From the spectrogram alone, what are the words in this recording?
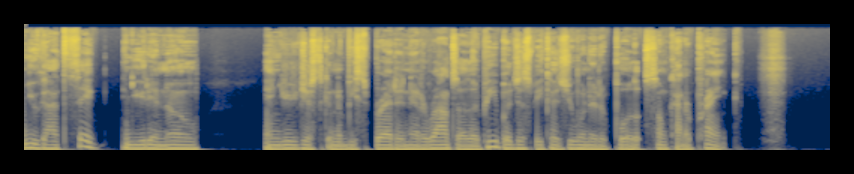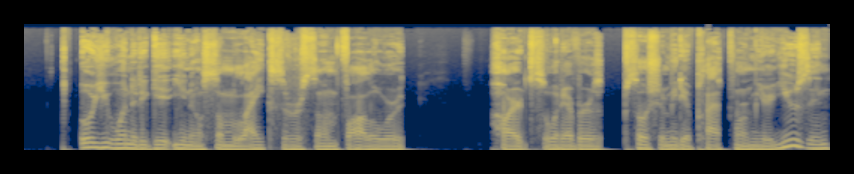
you got sick and you didn't know, and you're just going to be spreading it around to other people just because you wanted to pull some kind of prank. Or you wanted to get, you know, some likes or some follower hearts or whatever social media platform you're using.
